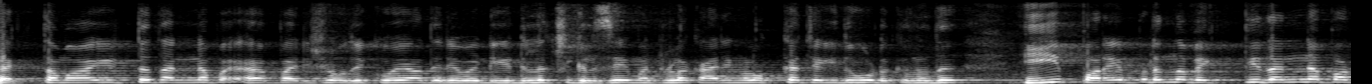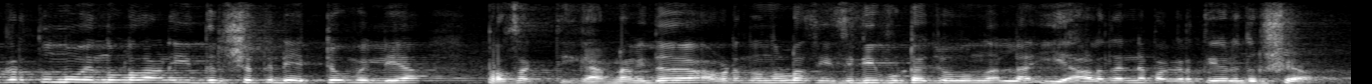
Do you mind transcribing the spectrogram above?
വ്യക്തമായിട്ട് തന്നെ പരിശോധിക്കുകയോ അതിന് വേണ്ടിയിട്ടുള്ള ചികിത്സയും മറ്റുള്ള കാര്യങ്ങളൊക്കെ ചെയ്തു കൊടുക്കുന്നത് ഈ പറയപ്പെടുന്ന വ്യക്തി തന്നെ പകർത്തുന്നു എന്നുള്ളതാണ് ഈ ദൃശ്യത്തിന്റെ ഏറ്റവും വലിയ പ്രസക്തി. കാരണം ഇത് അവിടെ നിന്നുള്ള സി സി ടി ഫുട്ടേജ് ഒന്നുമല്ല ഇയാൾ തന്നെ പകർത്തിയ ഒരു ദൃശ്യമാണ്.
